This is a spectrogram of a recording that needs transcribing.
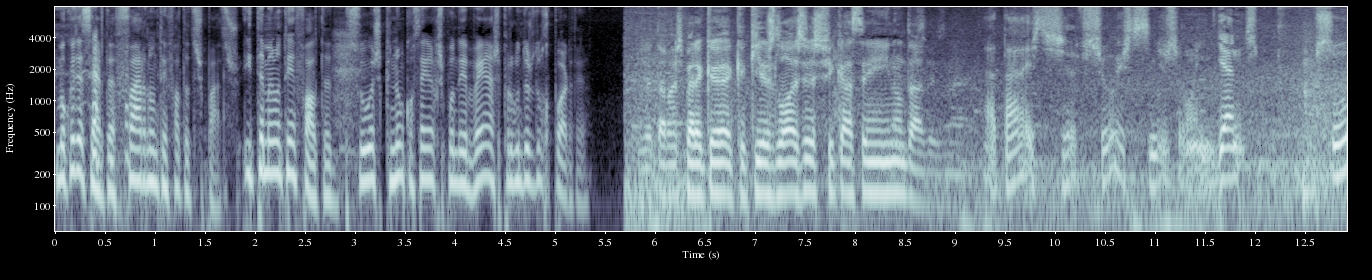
Uma coisa é certa, Faro não tem falta de espaços. E também não tem falta de pessoas que não conseguem responder bem às perguntas do repórter. Já estava à espera que, que aqui as lojas ficassem inundadas, não é? Ah tá, este fechou, estes senhores são indianos. Fechou.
